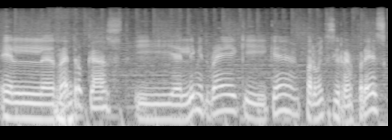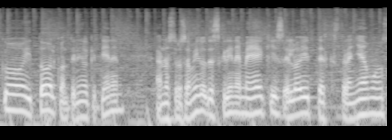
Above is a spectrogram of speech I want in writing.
El eh. Retrocast y el Limit Break y qué, palomitas y refresco y todo el contenido que tienen. A nuestros amigos de Screen MX, Eloy, te extrañamos.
